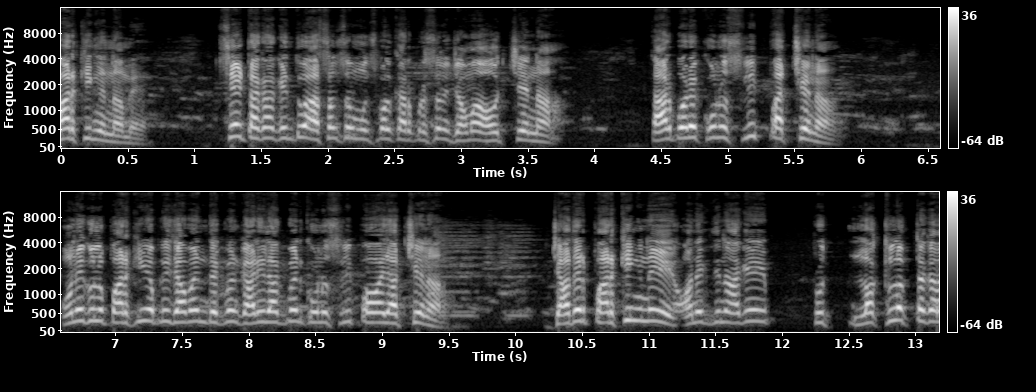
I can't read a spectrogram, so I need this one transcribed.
পার্কিংয়ের নামে। সেই টাকা কিন্তু আসানসোল মিউনিসিপাল কর্পোরেশনে জমা হচ্ছে না। তারপরে কোনো স্লিপ পাচ্ছে না। অনেকগুলো পার্কিং আপনি যাবেন, দেখবেন গাড়ি লাগবেন, কোনো স্লিপ পাওয়া যাচ্ছে না। যাদের পার্কিং নেই, অনেকদিন আগে লাখ লাখ টাকা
